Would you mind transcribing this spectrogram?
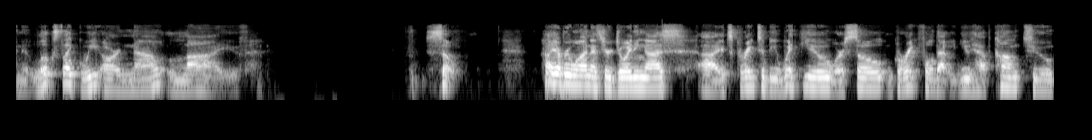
And it looks like we are now live. So, hi everyone, as you're joining us, uh, it's great to be with you. We're so grateful that you have come to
